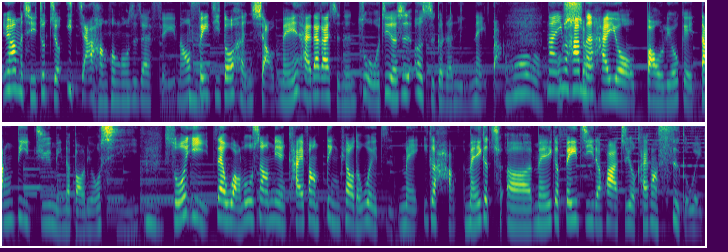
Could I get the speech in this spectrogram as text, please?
因为他们其实就只有一家航空公司在飞，然后飞机都很小，每一台大概只能坐，我记得是二十个人以内吧。哦，那因为他们还有保留给当地居民的保留席，嗯所以在网络上面开放订票的位置，每一个航每一个船呃每一个飞机的话，只有开放四个位置，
